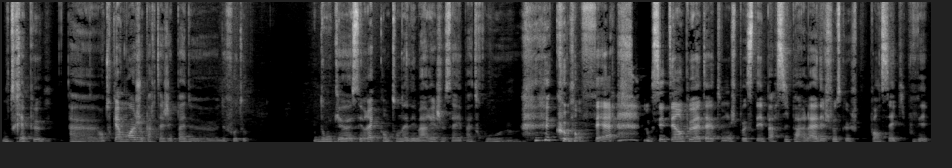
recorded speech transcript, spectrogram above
ou très peu. Euh, en tout cas, moi, je partageais pas de, photos. Donc, euh, c'est vrai que quand on a démarré, je savais pas trop euh, comment faire. Donc, c'était un peu à tâtons. Je postais par-ci, par-là des choses que je pensais qui pouvaient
